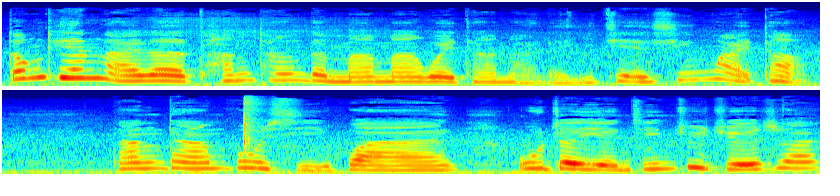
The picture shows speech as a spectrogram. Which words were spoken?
冬天来了，汤汤的妈妈为他买了一件新外套。汤汤不喜欢，捂着眼睛拒绝穿。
